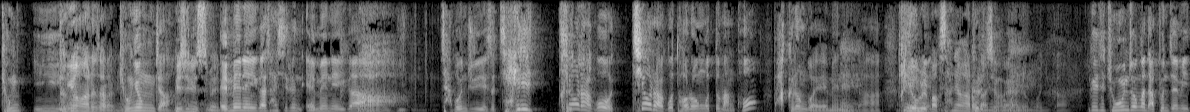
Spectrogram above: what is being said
경, 이 경영하는 사람이. 경영자 비즈니스맨. M&A가 사실은 M&A가 아. 자본주의에서 제일 치열하고 치열하고 더러운 것도 많고 막 그런 거예요 M&A가 기업을 막 사냥하러 그렇죠. 다니고 막 예. 이런 거니까. 그러니까 이제 좋은 점과 나쁜 점이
